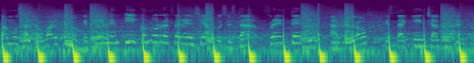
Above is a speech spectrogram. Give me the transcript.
Vamos a probar qué es lo que tienen. Y como referencia pues está frente al reloj que está aquí en Chalco Centro.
